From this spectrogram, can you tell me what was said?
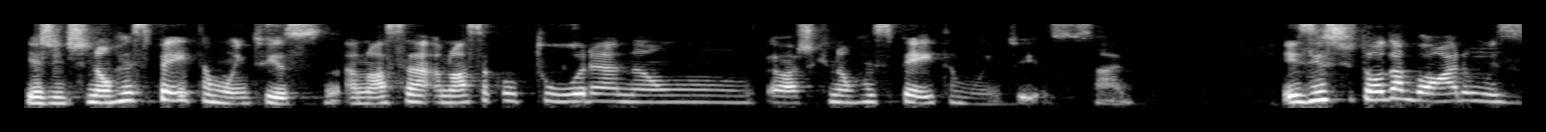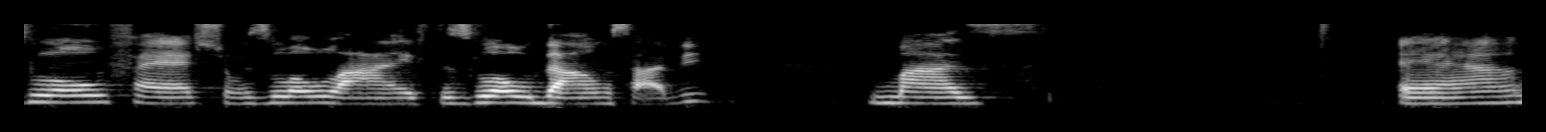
E a gente não respeita muito isso. A nossa, a nossa cultura não, eu acho que não respeita muito isso, sabe? Existe todo agora um slow fashion, slow life, slow down, sabe? Mas é,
